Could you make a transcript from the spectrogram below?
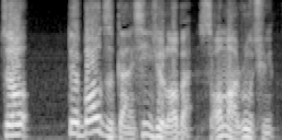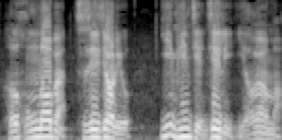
最后，对包子感兴趣的老板，扫码入群和洪老板直接交流，音频简介里有二维码。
